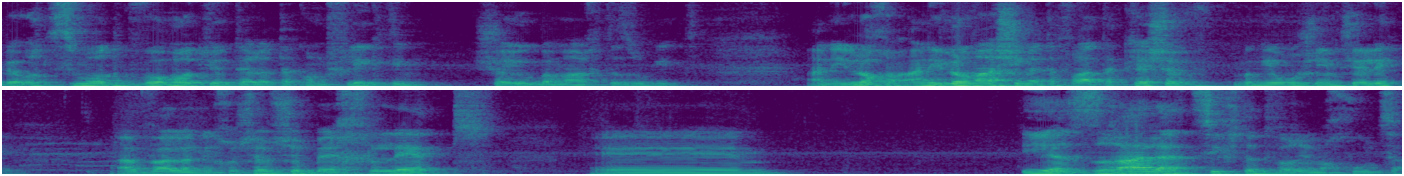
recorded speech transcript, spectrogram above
בעוצמות גבוהות יותר את הקונפליקטים שהיו במערכת הזוגית. אני לא, אני לא מאשים את הפרעת הקשב בגירושים שלי, אבל אני חושב שבהחלט אה, היא עזרה להציף את הדברים החוצה.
